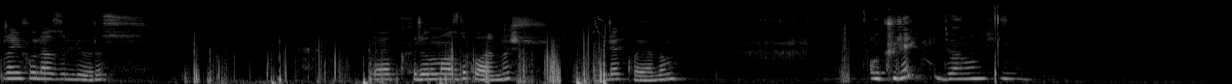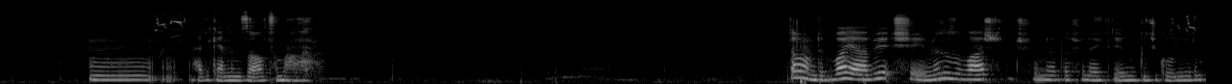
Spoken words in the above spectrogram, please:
Burayı full hazırlıyoruz. Buraya kırılmazlık varmış. Kürek koyalım. O kürek miydi? Ben onu şimdi. Hmm, hadi kendimizi altına alalım. Tamamdır. Bayağı bir şeyimiz var. Şunları da şuna ekleyelim. Gıcık oluyorum.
